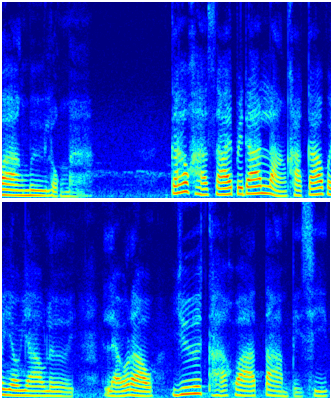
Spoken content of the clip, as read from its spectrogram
วางมือลงมาก้าวขาซ้ายไปด้านหลังค่ะก้าวไปยาวๆเลย แล้วเรายืดขาขวาตามไปชิด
